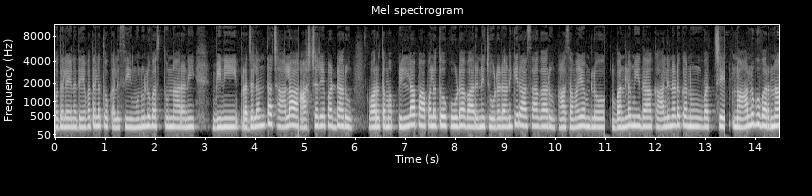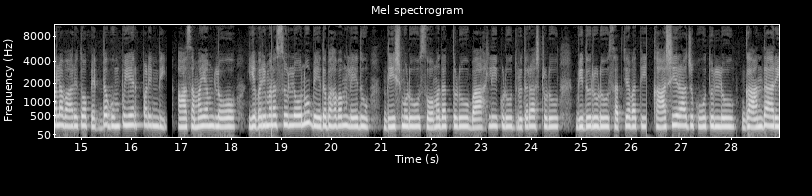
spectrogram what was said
మొదలైన దేవతలతో కలిసి మునులు వస్తున్నారని విని ప్రజలంతా చాలా ఆశ్చర్యపడ్డారు. వారు తమ పిల్ల పాపలతో కూడా వారిని చూడడానికి రాసాగారు. ఆ సమయంలో బండ్ల మీద కాలినడకను వచ్చే నాలుగు వర్ణాల వారితో పెద్ద గుంపు ఏర్పడింది. ఆ సమయంలో ఎవరి మనస్సుల్లోనూ భేదభావం లేదు. భీష్ముడు సోమదత్తుడు బాహ్లీకుడు ధృతరాష్ట్రుడు విదురుడు సత్యవతి కాశీరాజు కూతుళ్ళు గాంధారి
